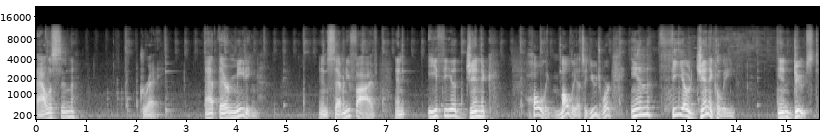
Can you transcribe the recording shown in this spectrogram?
Allison Grey. At their meeting in 75, an entheogenic, holy moly, that's a huge word, entheogenically induced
